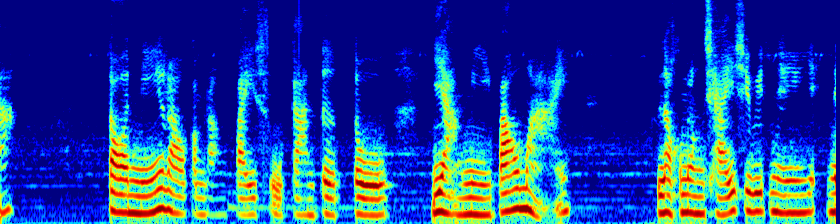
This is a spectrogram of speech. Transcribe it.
นะ ตอนนี้เรากำลังไปสู่การเติบโตอย่างมีเป้าหมาย เรากำลังใช้ชีวิตในใน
